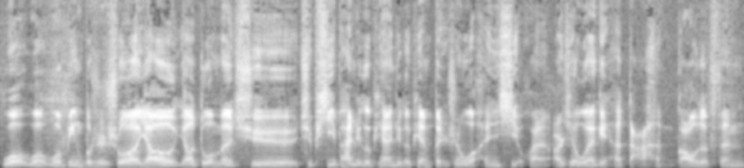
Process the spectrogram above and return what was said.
我我我并不是说要要多么去去批判这个片，这个片本身我很喜欢，而且我也给他打很高的分。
